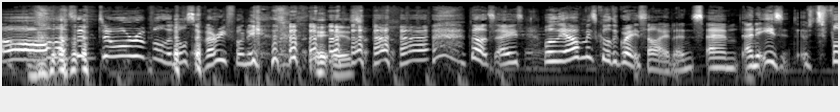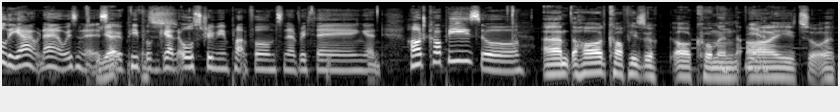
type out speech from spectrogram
Oh, that's adorable and also very funny. It is. That's ace. Well, the album is called The Great Silence, um, and it is it's fully out now, isn't it? so Yeah, people can get all streaming platforms and everything, and hard copies or Um, the hard copies are, are coming. Yeah. I sort of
